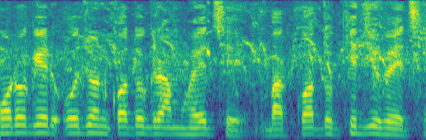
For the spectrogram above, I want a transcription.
মোরগের ওজন কত গ্রাম হয়েছে বা কত কেজি হয়েছে।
